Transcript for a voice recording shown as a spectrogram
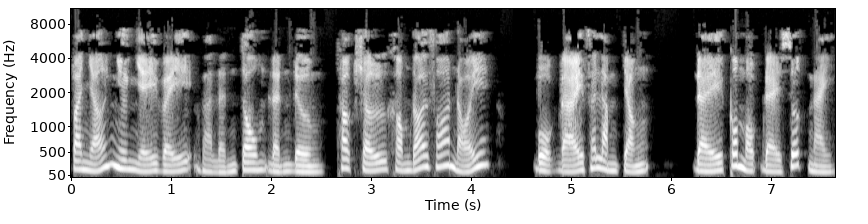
và nhỡ như nhị vị và lệnh tôn lệnh đường thật sự không đối phó nổi, buộc đệ phải lâm trận. Đệ có một đề xuất này,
